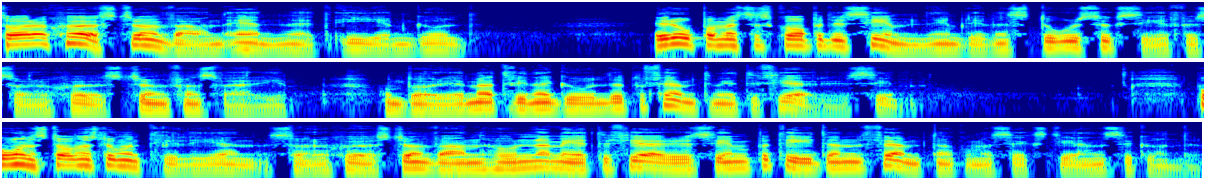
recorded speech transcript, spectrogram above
Sara Sjöström vann ännu ett EM-guld. Europamästerskapet i simning blev en stor succé för Sara Sjöström från Sverige. Hon började med att vinna guldet på 50 meter fjärilsim. På onsdagen slog hon till igen. Sara Sjöström vann 100 meter fjärilsim på tiden 15,61 sekunder.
